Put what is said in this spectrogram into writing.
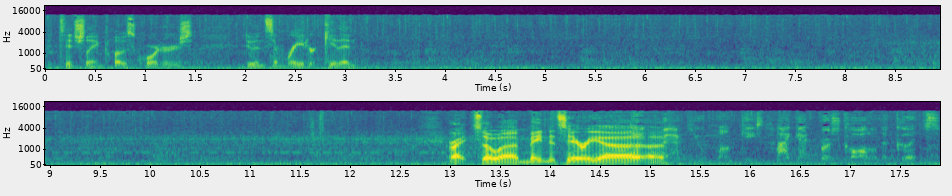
potentially in close quarters, doing some raider killing. All right, so uh, maintenance area. Uh, back, you monkeys. I got first call on the goods.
